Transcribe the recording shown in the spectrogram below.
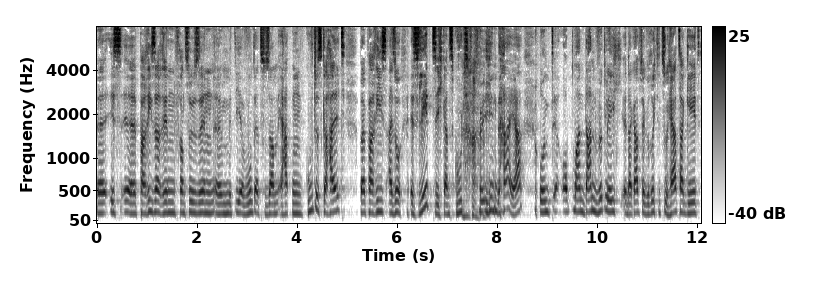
äh, ist äh, Pariserin, Französin, äh, mit ihr wohnt er zusammen. Er hat ein gutes Gehalt bei Paris. Also es lebt sich ganz gut für ihn da, ja. Und äh, ob man dann wirklich, da gab es ja Gerüchte zu Hertha geht,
